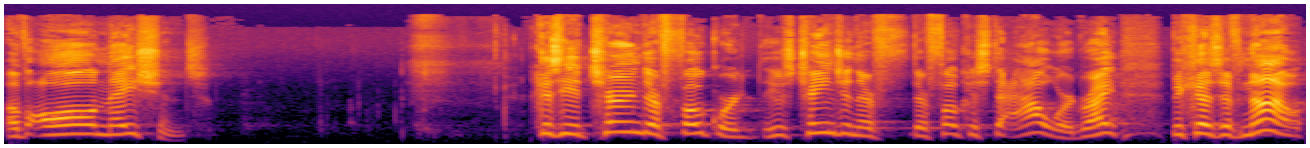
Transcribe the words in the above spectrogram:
of all nations. Because he had turned their forward, he was changing their, their focus to outward, right? Because if not,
